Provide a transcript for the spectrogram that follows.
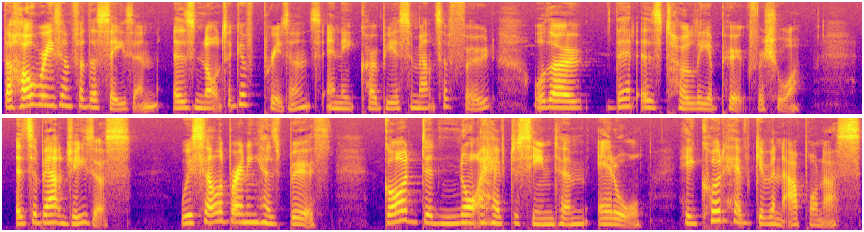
The whole reason for the season is not to give presents and eat copious amounts of food, although that is totally a perk for sure. It's about Jesus. We're celebrating his birth. God did not have to send him at all. He could have given up on us.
